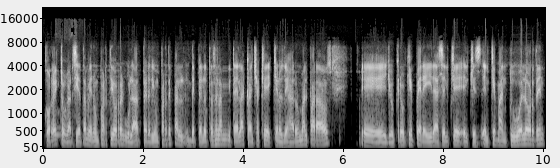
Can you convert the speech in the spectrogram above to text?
Correcto, García también un partido regular, perdió un par de, de pelotas en la mitad de la cancha que, que nos dejaron mal parados. Eh, yo creo que Pereira es el que, el, que, el que mantuvo el orden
